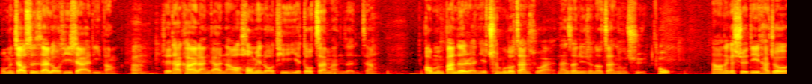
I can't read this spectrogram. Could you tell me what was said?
我们教室在楼梯下来的地方，嗯，所以他靠在栏杆，然后后面楼梯也都站满人，这样，啊，我们班的人也全部都站出来，男生女生都站出去。哦，然后那个学弟他就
